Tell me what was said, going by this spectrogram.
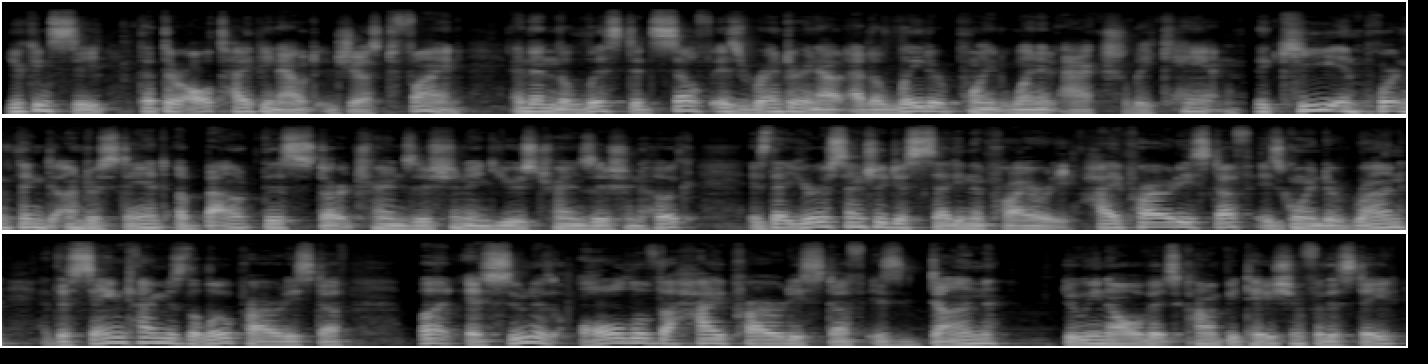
you can see that they're all typing out just fine, and then the list itself is rendering out at a later point when it actually can. The key important thing to understand about this start transition and use transition hook is that you're essentially just setting the priority. High priority stuff is going to run at the same time as the low priority stuff, but as soon as all of the high priority stuff is done doing all of its computation for the state,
